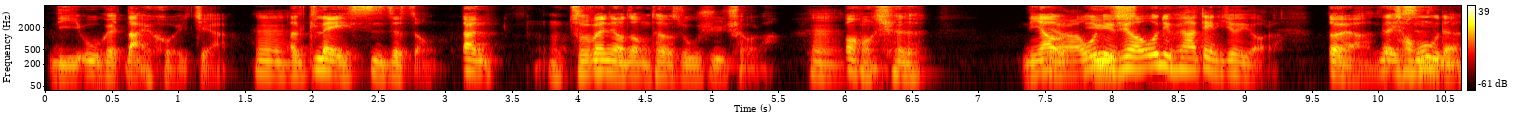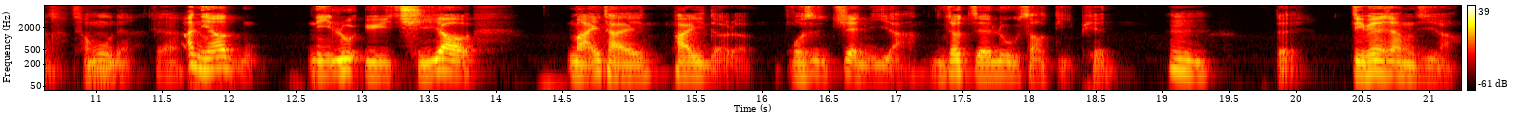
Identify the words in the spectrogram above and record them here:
礼物可以带回家。嗯，呃，类似这种，但、嗯、除非你有这种特殊需求了，嗯，哦，我觉得 你要我女朋友，我女朋友她店里就有了，对啊，宠物的，宠物的，对啊，啊，你要你如与其要买一台拍立得了，我是建议啊，你就直接入手底片，嗯，对，底片相机啊，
